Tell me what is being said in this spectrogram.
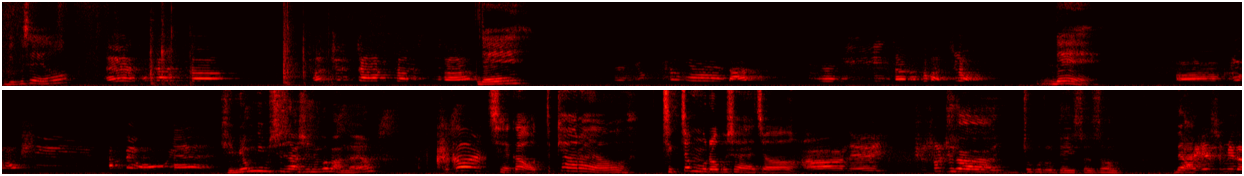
누구세요? 네, 통장입니다. 전출입장 확인하겠습니다. 네. 네, 6평에 나누시는 2인 사는 거 맞죠? 네. 김영림 씨 사시는 거 맞나요? 그걸 제가 어떻게 알아요? 직접 물어보셔야죠. 아, 네. 주소지가 이쪽으로 돼 있어서. 네, 알겠습니다.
